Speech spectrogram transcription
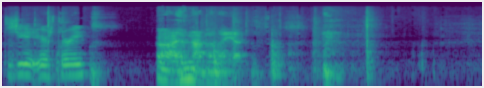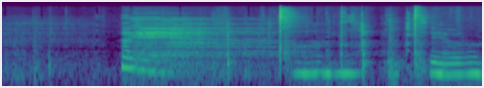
did you get your three? Uh, I have not done that yet. Okay. One, two.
